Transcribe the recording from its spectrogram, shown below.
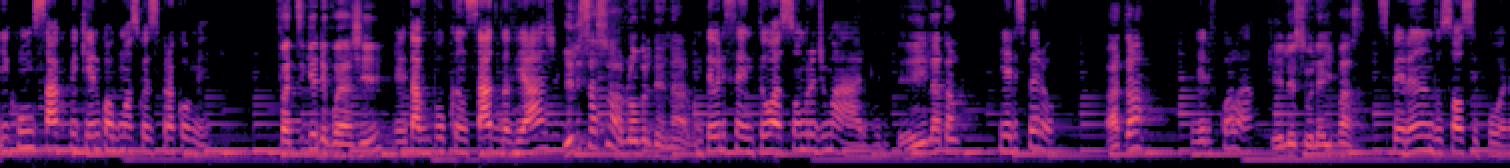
E com um saco pequeno com algumas coisas para comer. Fatigué de voyager. Ele estava um pouco cansado da viagem. Il s'assoit à l'ombre d'un arbre. Então ele sentou à sombra de uma árvore. Et il attend. E ele esperou. E ele ficou lá. Que le soleil passe. Esperando o sol se pôr.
